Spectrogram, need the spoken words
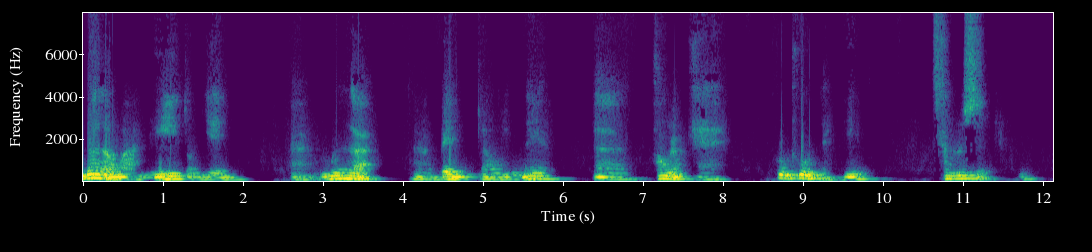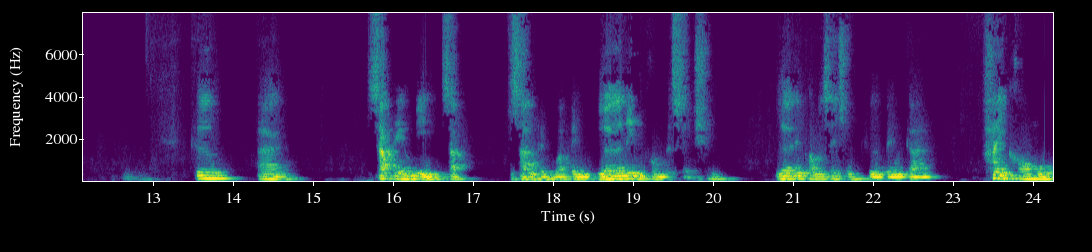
เมื่อวานนี้ตอนเย็นเมื่อเป็นเราอยู่ในห้องรับแขกคุณพูดอย่างนี้ฉันรู้สึก คือศัพท์เดียวมีศัพท์ภาษาอังกฤษว่าเป็น learning conversation learning conversation คือเป็นการให้ข้อมูล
